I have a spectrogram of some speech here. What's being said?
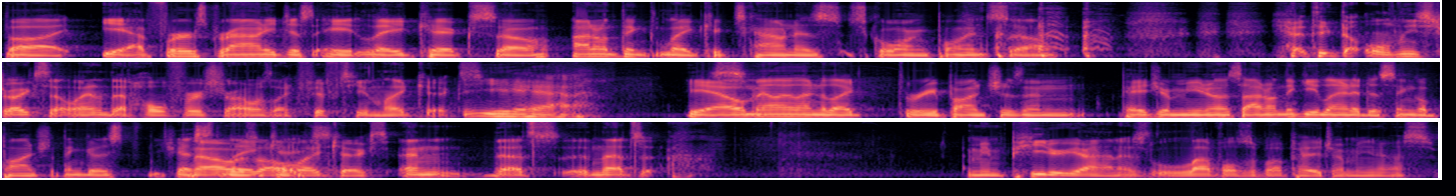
but yeah, first round he just ate leg kicks, so I don't think leg kicks count as scoring points. So Yeah, I think the only strikes that landed that whole first round was like 15 leg kicks. yeah, yeah. O'Malley landed like three punches, and Pedro Munhoz, I don't think he landed a single punch. I think it was just No, it leg was all kicks. leg kicks, and that's and that's. I mean, Petr Yan is levels above Pedro Munhoz,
